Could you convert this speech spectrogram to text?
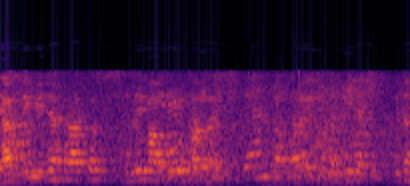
Yang tingginya 150 persen. Kita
